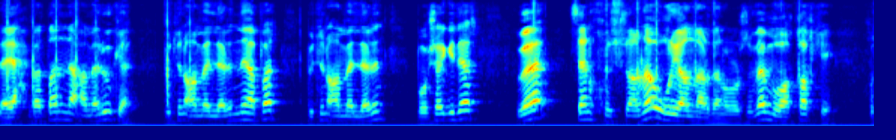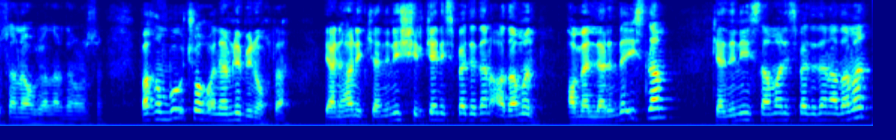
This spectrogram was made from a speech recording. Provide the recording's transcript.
لَيَحْبَطَنَّ عَمَلُكَ Bütün amellerin ne yapar? Bütün amellerin boşa gider ve sen husrana uğrayanlardan olursun ve muhakkak ki husrana uğrayanlardan olursun. Bakın bu çok önemli bir nokta. Yani hani kendini şirke nispet eden adamın amellerinde İslam, kendini İslam'a nispet eden adamın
